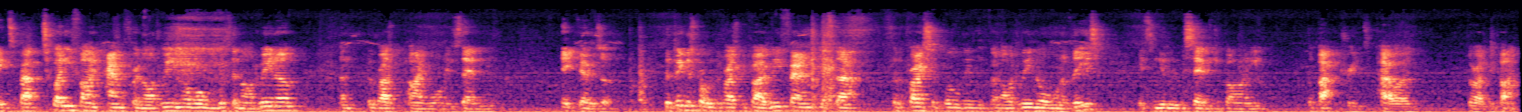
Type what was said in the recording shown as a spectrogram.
It's about £25 for an Arduino one with an Arduino, and the Raspberry Pi one is then, it goes up. The biggest problem with the Raspberry Pi we found is that for the price of building an Arduino or one of these, it's nearly the same to buy the battery to power the Raspberry Pi.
